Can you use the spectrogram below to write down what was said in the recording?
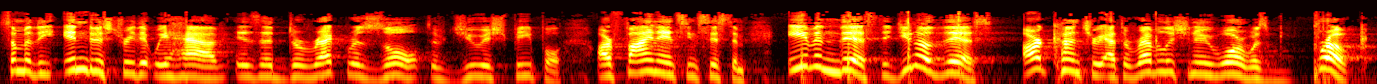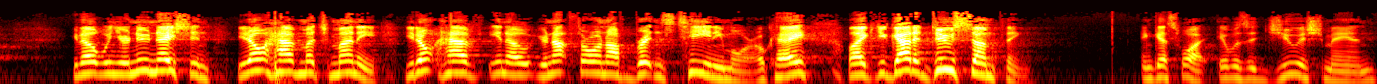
some of the industry that we have is a direct result of Jewish people. Our financing system. Even this, did you know this? Our country at the Revolutionary War was broke. You know, when you're a new nation, you don't have much money. You don't have, you know, you're not throwing off Britain's tea anymore, okay? Like, you got to do something. And guess what? It was a Jewish man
